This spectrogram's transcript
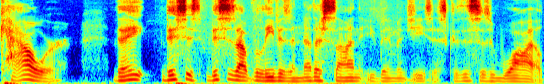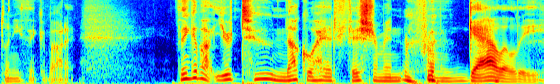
cower. They this is this is I believe is another sign that you've been with Jesus because this is wild when you think about it. Think about your two knucklehead fishermen from Galilee.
